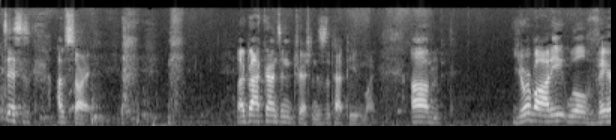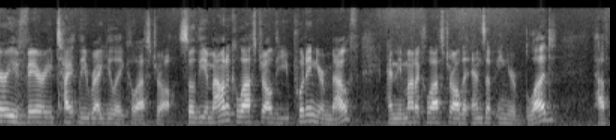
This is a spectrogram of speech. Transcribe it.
this is, I'm sorry. My background's in nutrition. This is a pet peeve of mine. Um, your body will very, very tightly regulate cholesterol. So the amount of cholesterol that you put in your mouth and the amount of cholesterol that ends up in your blood have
